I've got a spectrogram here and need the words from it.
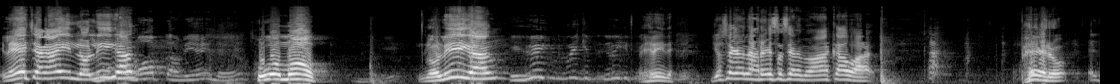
Le echan ahí, lo ligan, Jugo mop también le echo. jugo mop. Lo ligan. Y. Yo sé que en las redes sociales me van a acabar, pero el-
